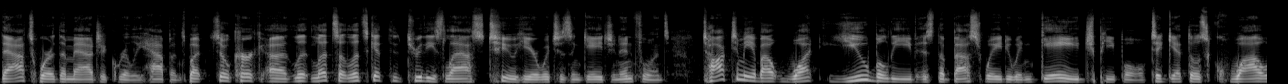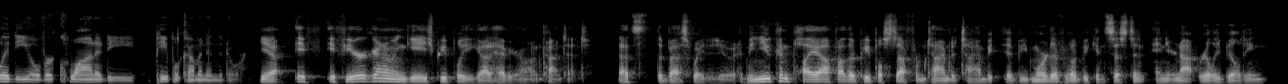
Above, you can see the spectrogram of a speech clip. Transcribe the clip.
that that's where the magic really happens. But so, Kirk, uh, let, us let's, uh, let's get through these last two here, which is engage and influence. Talk to me about what you believe is the best way to engage people to get those quality over quantity people coming in the door. Yeah, if if you're going to engage people, you got to have your own content. That's the best way to do it. I mean, you can play off other people's stuff from time to time, but it'd be more difficult to be consistent and you're not really building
